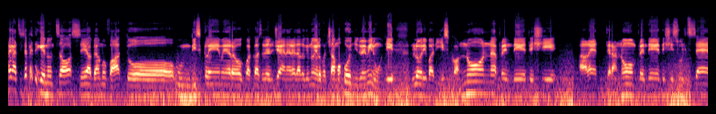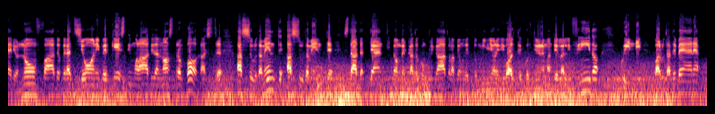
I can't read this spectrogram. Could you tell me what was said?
Ragazzi, sapete che non so se abbiamo fatto un disclaimer o qualcosa del genere, dato che noi lo facciamo ogni due minuti, lo ribadisco, non prendeteci alla lettera, non prendeteci sul serio, non fate operazioni perché stimolati dal nostro Vocast, assolutamente, assolutamente, state attenti, è un mercato complicato, l'abbiamo detto milioni di volte e continueremo a dirlo all'infinito, quindi valutate bene,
